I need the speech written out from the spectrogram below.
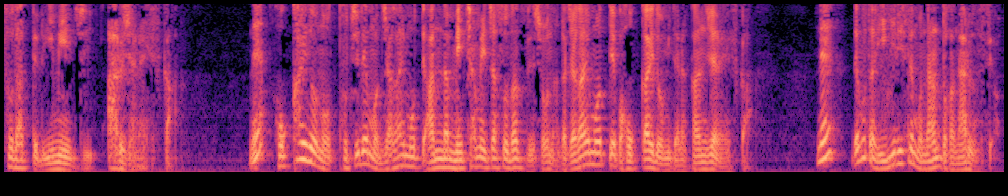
育ってるイメージあるじゃないですか。ね北海道の土地でもじゃがいもってあんなめちゃめちゃ育つでしょなんかじゃがいもってやっぱ北海道みたいな感じじゃないですか。ねってことはイギリスでもなんとかなるんですよ。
